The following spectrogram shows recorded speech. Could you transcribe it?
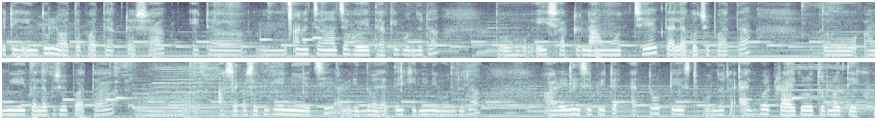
এটা কিন্তু লতা পাতা একটা শাক। এটা আনাচা আনাচে হয়ে থাকে বন্ধুরা। তো এই শাকটার নাম হচ্ছে তেলাকচু পাতা। তো আমি এই তেলাকচুর পাতা আশেপাশে থেকেই নিয়েছি। আমি কিন্তু বাজার থেকে কিনিনি বন্ধুরা। আর এই রেসিপিটা এত টেস্ট বন্ধুরা, একবার ট্রাই করে তোমরা দেখো।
